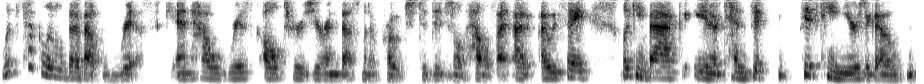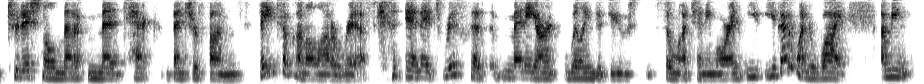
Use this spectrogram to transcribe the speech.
let's talk a little bit about risk and how risk alters your investment approach to digital health. I, I, I would say, looking back, you know, 10, 15 years ago, traditional med, med tech venture funds, they took on a lot of risk. And it's risk that many aren't willing to do so much anymore. And you, you got to wonder why. I mean,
